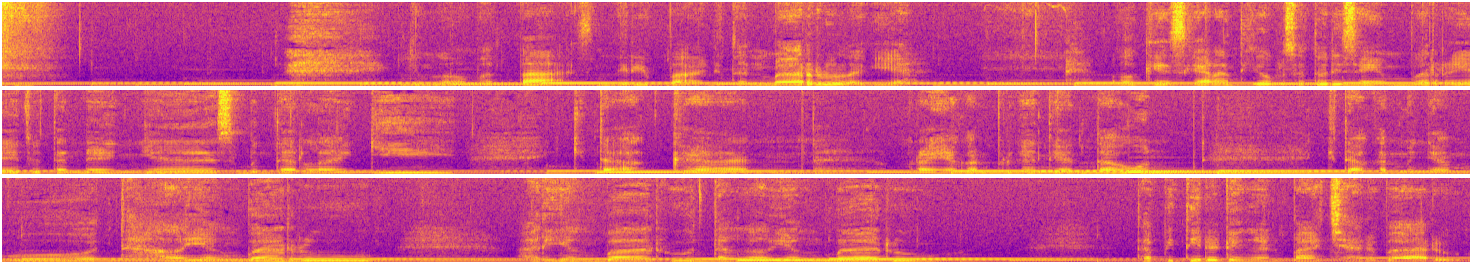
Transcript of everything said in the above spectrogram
Jumlah amat pak, sendiri pak. Di tahun baru lagi ya. Oke sekarang 31 Desember ya itu tandanya. Sebentar lagi kita akan merayakan pergantian tahun. Kita akan menyambut hal yang baru, hari yang baru, tanggal yang baru, tapi tidak dengan pacar baru.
